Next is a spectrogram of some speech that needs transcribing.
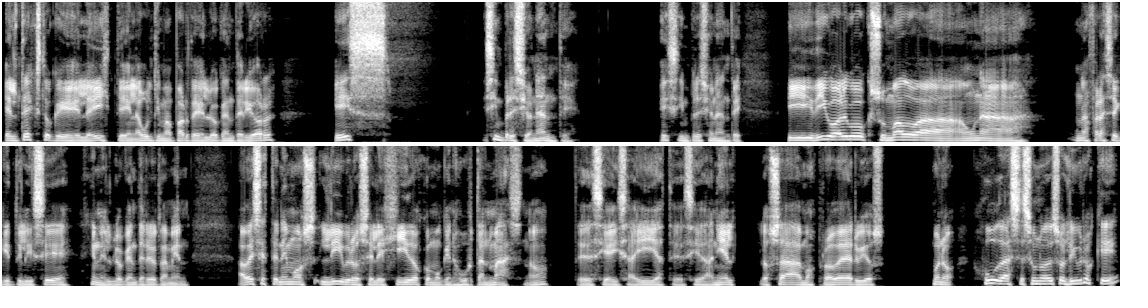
El texto que leíste en la última parte del bloque anterior es, es impresionante. Es impresionante. Y digo algo sumado a una, una frase que utilicé en el bloque anterior también. A veces tenemos libros elegidos como que nos gustan más, ¿no? Te decía Isaías, te decía Daniel, los Salmos, Proverbios. Bueno, Judas es uno de esos libros que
